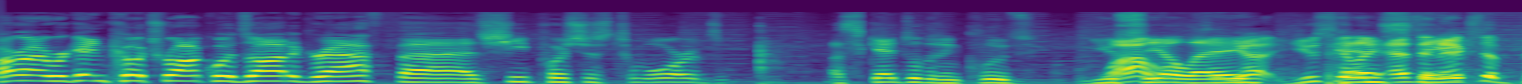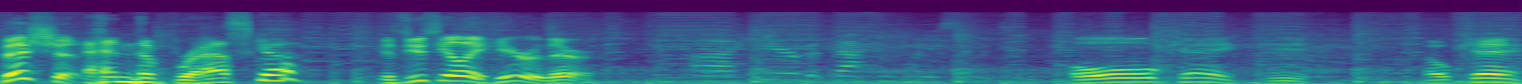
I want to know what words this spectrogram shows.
All right, we're getting Coach Rockwood's autograph uh, as she pushes towards a schedule that includes Wow. UCLA, Yeah, UCLA Penn as an exhibition. and Nebraska. Is UCLA here or there? Uh, here, but back in 2017. Okay, okay,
